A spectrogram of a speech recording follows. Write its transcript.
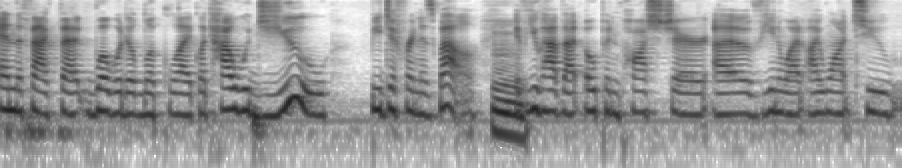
And the fact that what would it look like? Like, how would you be different as well. If you have that open posture of, you know what, I want to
